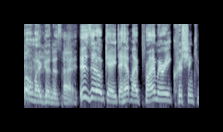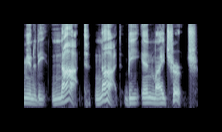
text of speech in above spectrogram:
Oh my goodness. Right. Is it okay to have my primary Christian community not not be in my church?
